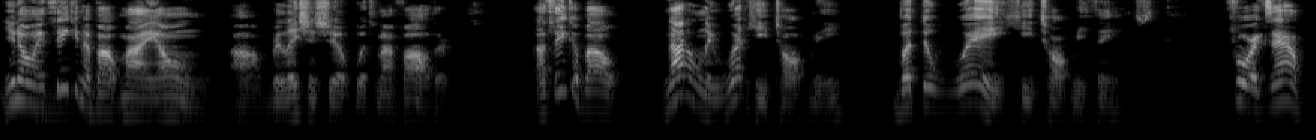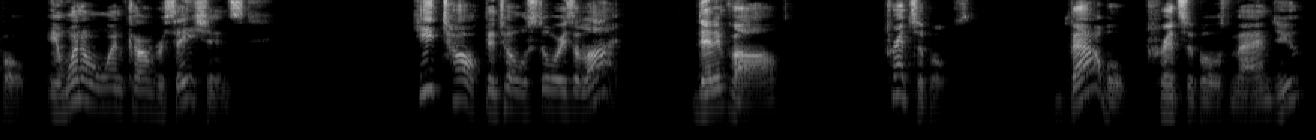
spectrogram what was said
You know, in thinking about my own uh, relationship with my father, I think about not only what he taught me, but the way he taught me things. For example, in one on one conversations, he talked and told stories a lot that involved principles, Bible principles, mind you.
